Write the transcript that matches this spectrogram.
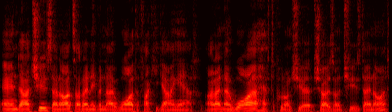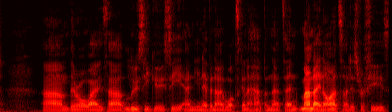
And uh, Tuesday nights, I don't even know why the fuck you're going out. I don't know why I have to put on sh- shows on a Tuesday night. Um, they're always uh, loosey goosey, and you never know what's going to happen. That's and Monday nights, I just refuse.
